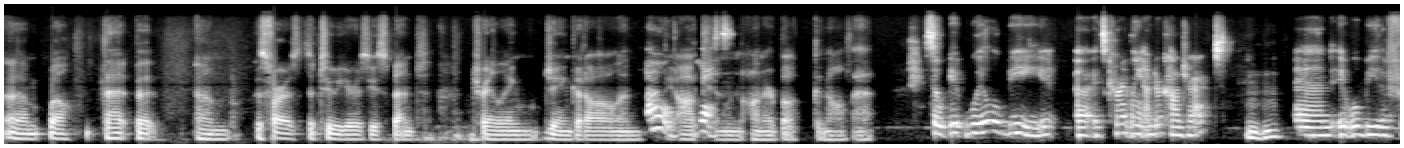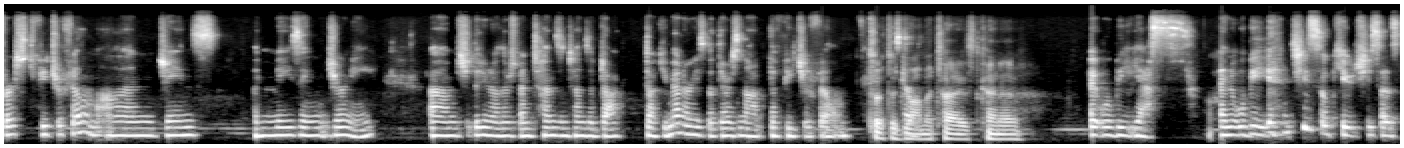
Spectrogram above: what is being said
Um, well, that. But um, as far as the two years you spent trailing Jane Goodall and oh, the option yes. on her book and all that. So it will be. Uh, it's currently under contract, mm-hmm. and it will be the first feature film on Jane's amazing journey. Um, you know, there's been tons and tons of doc documentaries, but there's not the feature film. So it's a so dramatized kind of. It will be yes, and it will be. And she's so cute. She says,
